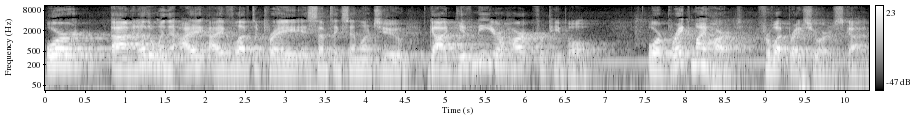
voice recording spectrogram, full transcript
Or um, another one that I, I've loved to pray is something similar to God, give me your heart for people, or break my heart for what breaks yours, God.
